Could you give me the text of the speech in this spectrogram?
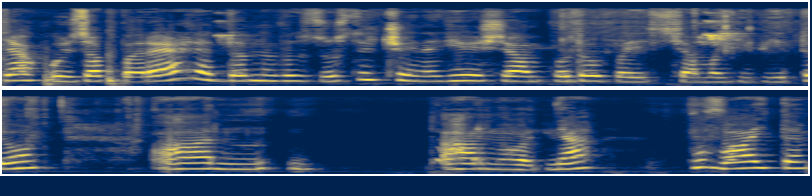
Дякую за перегляд. До нових зустрічей. Надіюся, вам подобається моє відео. Гарн... Гарного дня. Бувайте!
